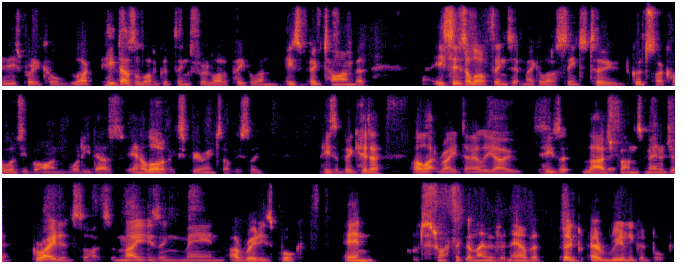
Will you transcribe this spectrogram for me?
He's pretty cool. Like, he does a lot of good things for a lot of people, and he's big time, but he says a lot of things that make a lot of sense too. Good psychology behind what he does, and a lot of experience, obviously. He's a big hitter. I like Ray Dalio. He's a large funds manager. Great insights. Amazing man. I've read his book and I'm just trying to think the name of it now, but, a really good book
